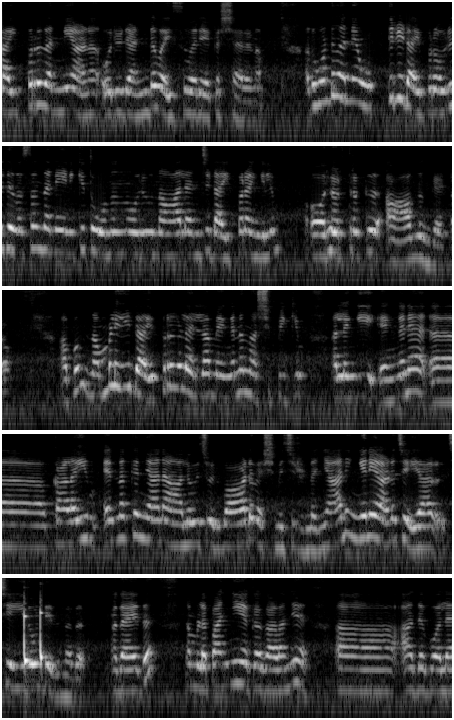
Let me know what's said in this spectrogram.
ഡൈപ്പർ തന്നെയാണ് ഒരു രണ്ട് വയസ്സ് വരെയൊക്കെ ശരണം. അതുകൊണ്ട് തന്നെ ഒത്തിരി ഡൈപ്പർ ഒരു ദിവസം തന്നെ എനിക്ക് തോന്നുന്നു ഒരു നാലഞ്ച് ഡൈപ്പർ എങ്കിലും ഓരോരുത്തർക്ക് ആകും കേട്ടോ. അപ്പം നമ്മൾ ഈ ഡൈപ്പറുകളെല്ലാം എങ്ങനെ നശിപ്പിക്കും? അല്ലെങ്കിൽ എങ്ങനെ കളയും എന്നൊക്കെ ഞാൻ ആലോചിച്ച് ഒരുപാട് വിഷമിച്ചിട്ടുണ്ട്. ഞാൻ ഇങ്ങനെയാണ് ചെയ്യാ ചെയ്തുകൊണ്ടിരുന്നത്. അതായത് നമ്മൾ പഞ്ഞിയൊക്കെ കളഞ്ഞ് അതേപോലെ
